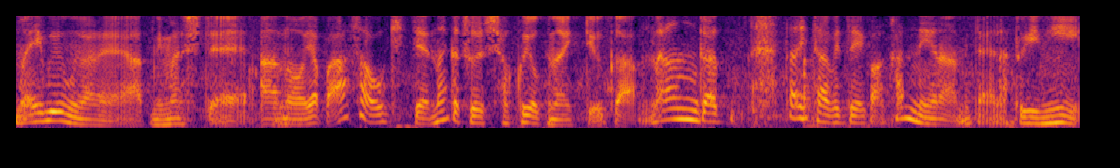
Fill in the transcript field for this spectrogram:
マイブームがねありましてあのやっぱ朝起きてなんかちょっと食欲ないっていうかなんか何食べていいか分かんねえなみたいな時に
